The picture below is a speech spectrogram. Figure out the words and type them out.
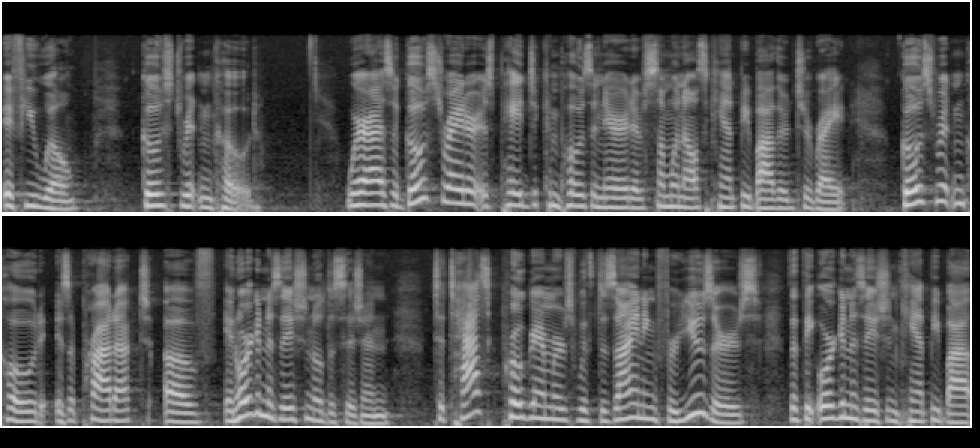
if you will, ghost written code. Whereas a ghostwriter is paid to compose a narrative someone else can't be bothered to write, ghost written code is a product of an organizational decision to task programmers with designing for users that the organization can't be bo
